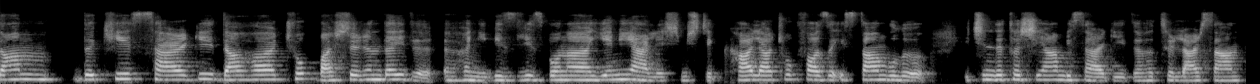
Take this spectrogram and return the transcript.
Amsterdam'daki sergi daha çok başlarındaydı. Ee, hani biz Lizbon'a yeni yerleşmiştik. Hala çok fazla İstanbul'u içinde taşıyan bir sergiydi. Hatırlarsan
